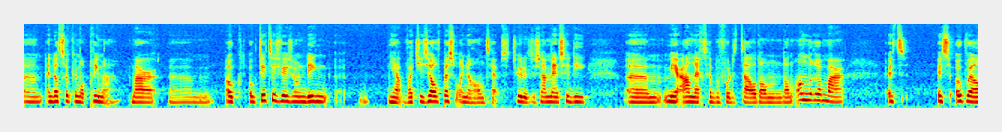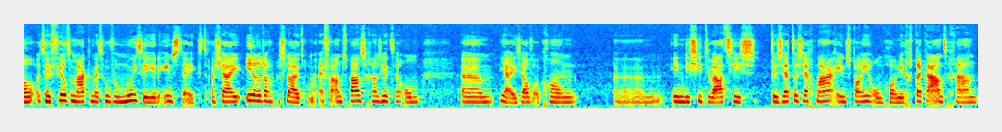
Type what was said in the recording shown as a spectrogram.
Um, en dat is ook helemaal prima. Maar um, ook, ook dit is weer zo'n ding uh, ja, wat je zelf best wel in de hand hebt. Tuurlijk, er zijn mensen die um, meer aanleg hebben voor de taal dan, dan anderen. Maar het is ook wel, het heeft veel te maken met hoeveel moeite je erin steekt. Als jij iedere dag besluit om even aan het Spaans te gaan zitten, om ja, jezelf ook gewoon ehm, in die situaties te zetten, zeg maar, in Spanje. Om gewoon die gesprekken aan te gaan,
